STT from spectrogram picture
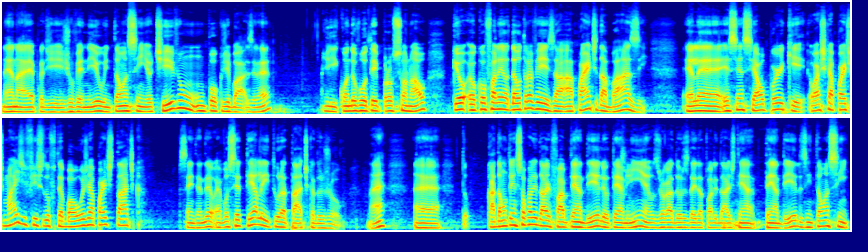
né? Na época de juvenil. Então, assim, eu tive um, um pouco de base, né? E quando eu voltei pro profissional, porque eu- é o que eu falei da outra vez, a, a parte da base, ela é essencial porque eu acho que a parte mais difícil do futebol hoje é a parte tática. Você entendeu? É você ter a leitura tática do jogo, né? É, cada um tem sua qualidade. O Fábio tem a dele, eu tenho a minha, os jogadores daí da atualidade têm a, têm a deles. Então, assim,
